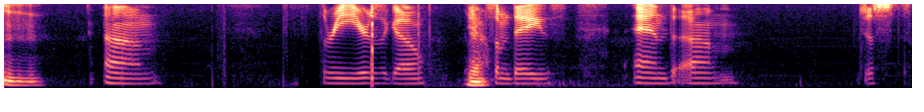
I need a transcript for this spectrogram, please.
Mm-hmm. Um, three years ago, Yeah. and some days, and um, just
